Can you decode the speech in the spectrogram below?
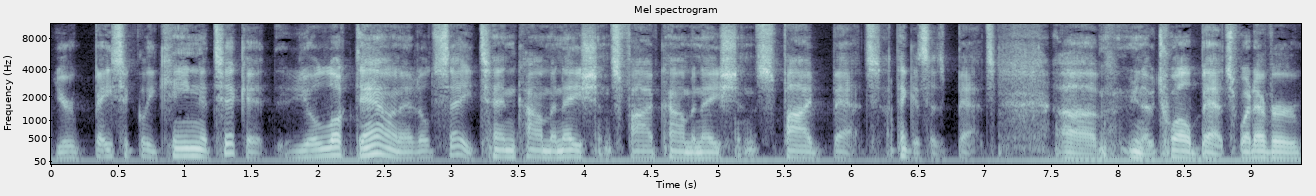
you're basically keying a ticket, you'll look down. It'll say ten combinations, five combinations, five bets. I think it says bets. Uh, you know, twelve bets, whatever,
